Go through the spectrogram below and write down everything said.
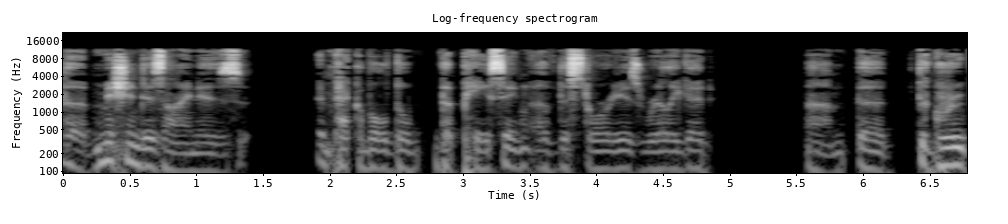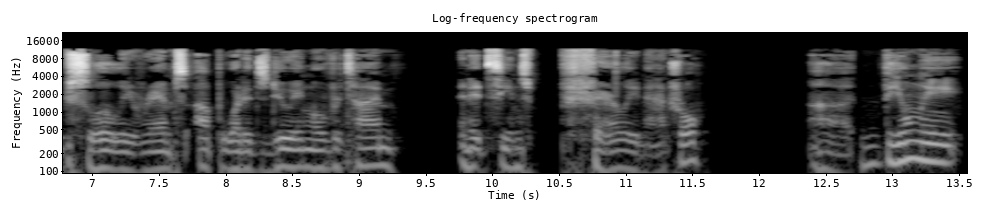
the mission design is impeccable. The the pacing of the story is really good. Um, the the group slowly ramps up what it's doing over time, and it seems fairly natural. Uh, the only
